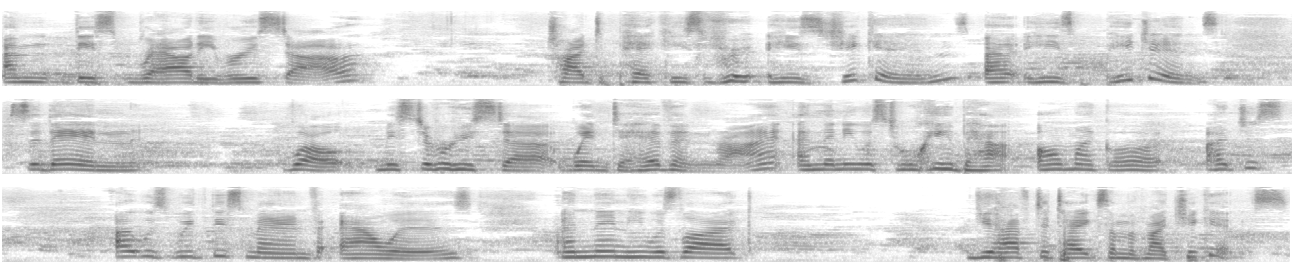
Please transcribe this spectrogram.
And this rowdy rooster tried to peck his his chickens, uh, his pigeons. So then, well, Mr. Rooster went to heaven, right? And then he was talking about, oh my god, I just, I was with this man for hours, and then he was like, you have to take some of my chickens.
